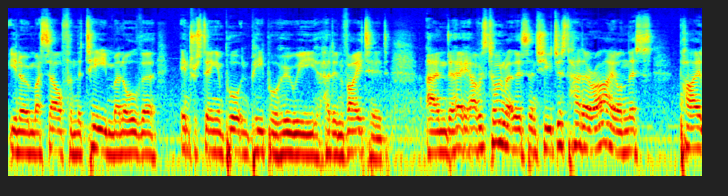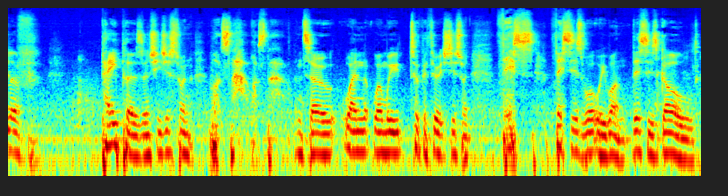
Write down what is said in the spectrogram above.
you know, myself and the team and all the interesting, important people who we had invited. And uh, I was talking about this, and she just had her eye on this pile of papers, and she just went, "What's that? What's that?" And so when when we took her through it, she just went, "This, this is what we want. This is gold."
